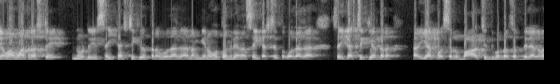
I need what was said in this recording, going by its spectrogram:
ನೆವ ಮಾತ್ರ ಅಷ್ಟೇ. ನೋಡ್ರಿ ಸೈಕಾಸ್ಟಿಕ್ ಹತ್ರ ಹೋದಾಗ ನಮ್ಗೆ ಏನೋ ತೊಂದರೆ ಅದ ಸೈಕಾಸ್ಟಿಕ್ ಹೋದಾಗ ಸೈಕಾಸ್ಟಿಕ್ ಹೇಳ್ತಾರ ಯಾಕೆ ಸರ್ ಭಾಳ ಚಿಂತೆ ಬರ್ತಾವ ಸರ್, ತಲೆಯಾಗ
